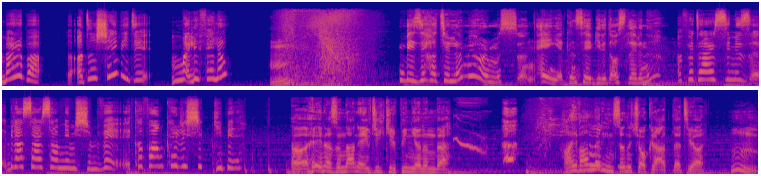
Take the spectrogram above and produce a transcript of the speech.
merhaba. Adın şey miydi? Malifelo? Bizi hatırlamıyor musun? En yakın sevgili dostlarını. Affedersiniz biraz sersemlemişim ve kafam karışık gibi. Aa, en azından evcil kirpin yanında. Hayvanlar insanı çok rahatlatıyor. Hmm.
